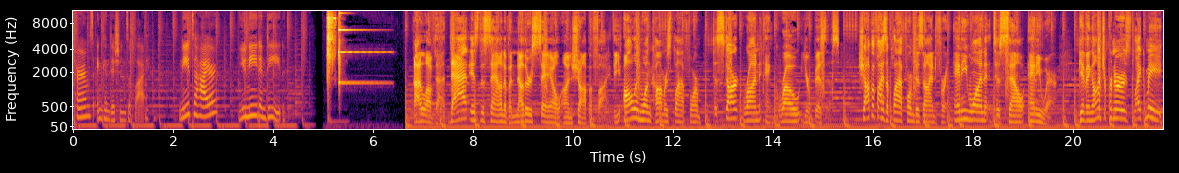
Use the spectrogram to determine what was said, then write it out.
Terms and conditions apply. Need to hire? You need Indeed. I love that. That is the sound of another sale on Shopify, the all in one commerce platform to start, run, and grow your business. Shopify is a platform designed for anyone to sell anywhere, giving entrepreneurs like me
